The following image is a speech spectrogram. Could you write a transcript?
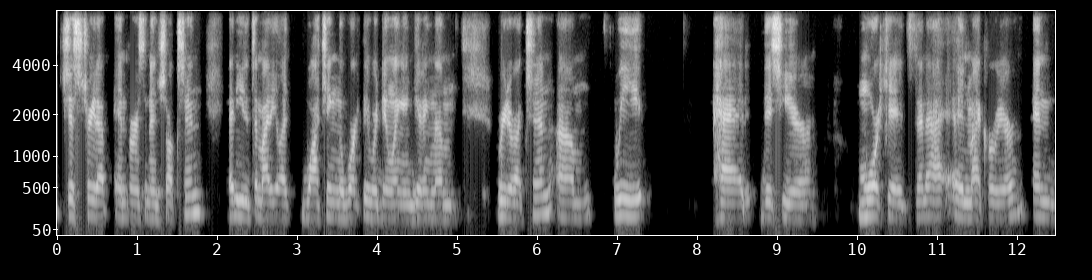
just straight up in-person instruction that needed somebody like watching the work they were doing and giving them redirection. Um, we had this year more kids than I in my career, and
